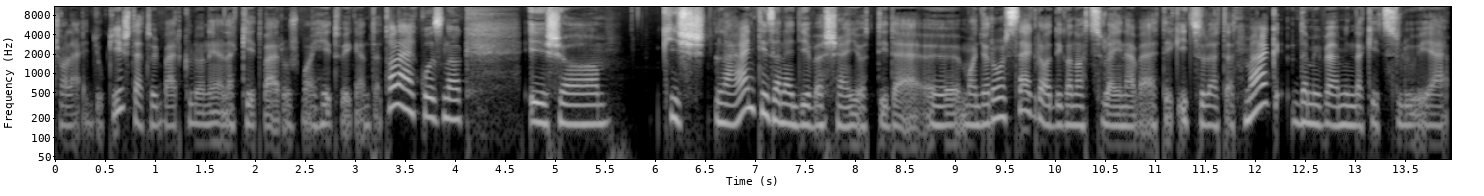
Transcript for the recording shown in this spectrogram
családjuk is, tehát hogy bár külön élnek két városban, hétvégente találkoznak, és a, kislány 11 évesen jött ide Magyarországra, addig a nagyszülei nevelték. Itt született meg, de mivel mind a két szülője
